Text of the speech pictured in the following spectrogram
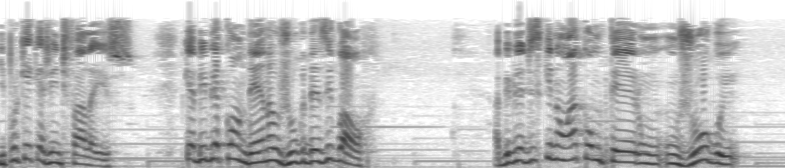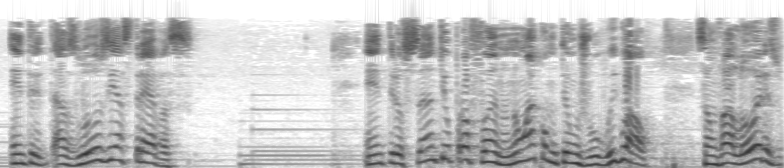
E por que, que a gente fala isso? Porque a Bíblia condena o jugo desigual. A Bíblia diz que não há como ter um, um jugo entre as luzes e as trevas, entre o santo e o profano. Não há como ter um jugo igual. São valores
